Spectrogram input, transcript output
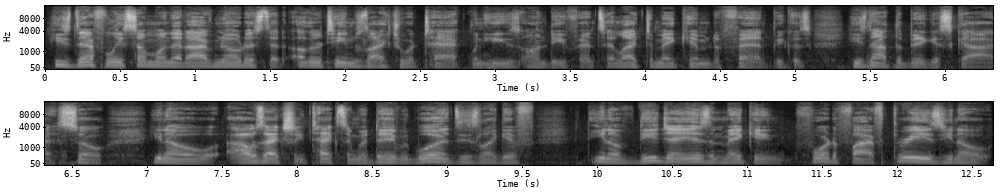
he's definitely someone that I've noticed that other teams like to attack when he's on defense. They like to make him defend because he's not the biggest guy. So, you know, I was actually texting with David Woods. He's like, if, you know, if DJ isn't making four to five threes, you know,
